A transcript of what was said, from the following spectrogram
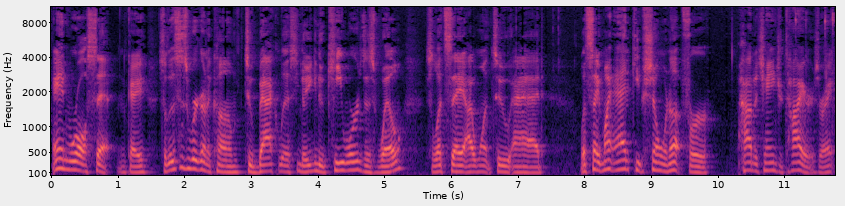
And we're all set. Okay. So this is where we're going to come to backlist. You know, you can do keywords as well. So let's say I want to add, let's say my ad keeps showing up for how to change your tires, right?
